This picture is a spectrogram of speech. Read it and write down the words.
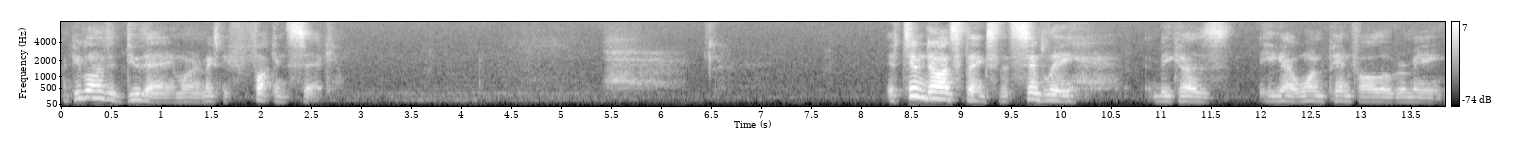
And people don't have to do that anymore, and it makes me fucking sick. If Tim Donst thinks that simply because he got one pinfall over me,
